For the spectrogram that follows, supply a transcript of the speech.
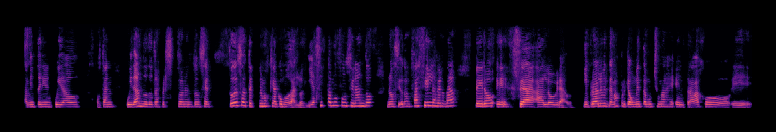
también tienen cuidado están cuidando de otras personas. Entonces, todo eso tenemos que acomodarlo. Y así estamos funcionando. No ha sido tan fácil, la verdad, pero eh, se ha, logrado. Y probablemente más porque aumenta mucho más el trabajo eh,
